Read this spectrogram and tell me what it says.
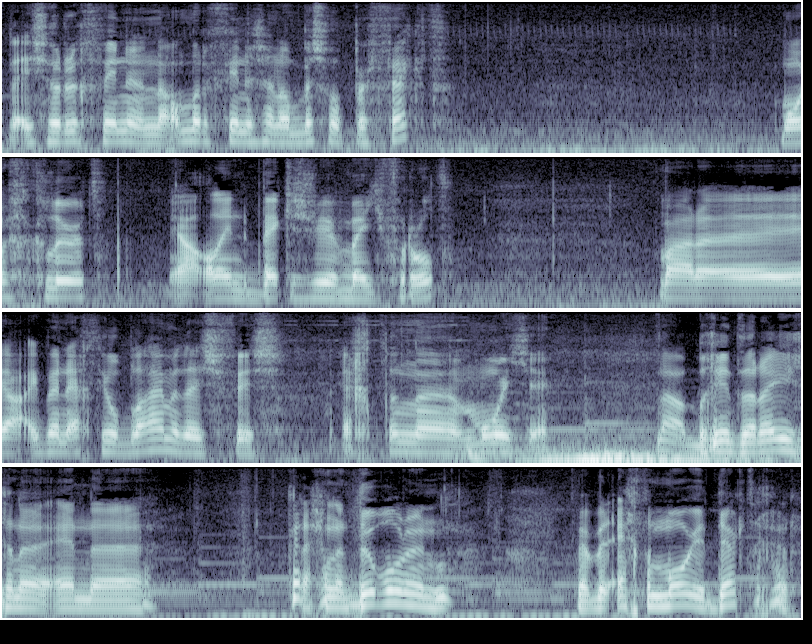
Deze rugvinnen en de andere vinnen zijn al best wel perfect. Mooi gekleurd. Ja, alleen de bek is weer een beetje verrot. Maar uh, ja, ik ben echt heel blij met deze vis. Echt een uh, mooitje. Nou, het begint te regenen en we krijgen een dubbelrun. We hebben echt een mooie dertiger.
